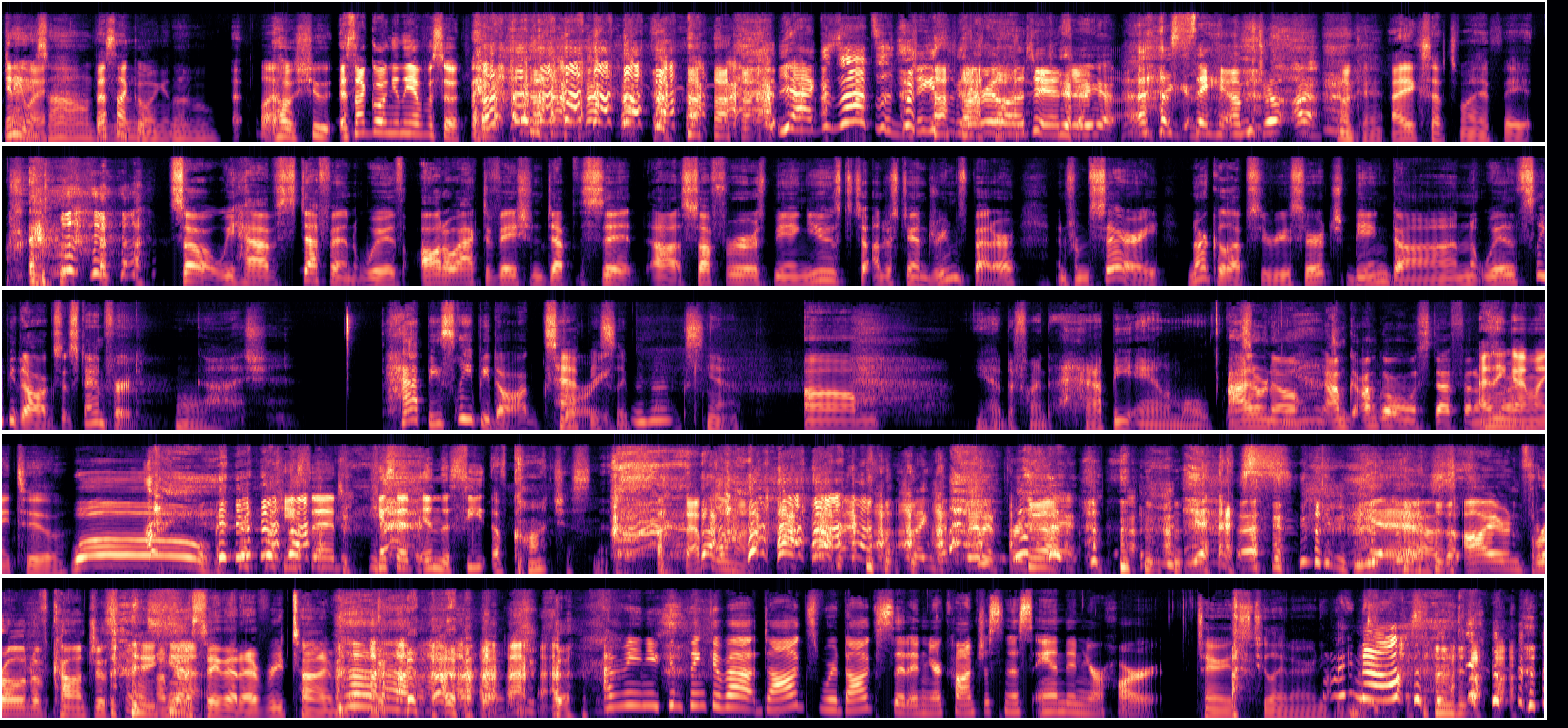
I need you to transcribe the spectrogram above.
Anyway, that's not going in the. Oh shoot, it's not going in the episode. Okay. yeah because that's a jason derulo tangent Yeah, yeah. Uh, sam okay, I accept my fate. So we have Stefan with auto activation deficit uh, sufferers being used to understand dreams better, and from Ceri, narcolepsy research being done with sleepy dogs at Stanford. Gosh, Happy sleepy dog story. happy sleepy Mhm. dogs. Yeah. Um, You had to find a happy animal. I don't know. I'm I'm going with Stefan. I'm think sorry. I might too. Whoa! He said he said in the seat of consciousness. That blew my Thing that did it for Stan. yes. Yeah, Yes. the Iron Throne of Consciousness. I'm Yeah. gonna say that every time. I mean, you can think about dogs where dogs sit in your consciousness and in your heart. Terry, it's too late. I already did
